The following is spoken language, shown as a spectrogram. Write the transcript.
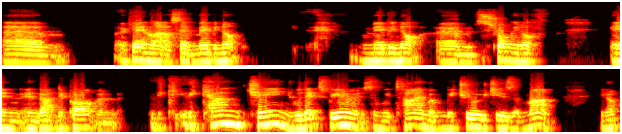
um again like i said maybe not maybe not um strong enough in in that department. They, they can change with experience and with time and maturity as a man you know.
